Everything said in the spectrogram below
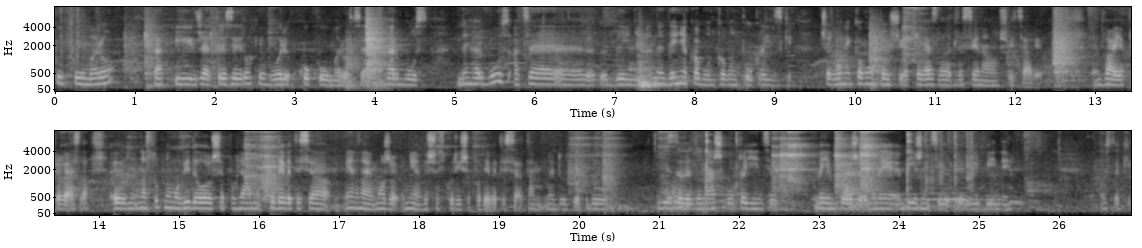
кукумеро, так і вже 30 років говорю кукумеро. Це гарбуз. Не гарбуз, а це е, диня. Не диня, кавун, кавун по-українськи. Червоний кавун, той, що я привезла для сина в Швейцарію. Два я привезла. Е, В наступному відео ще погляну, подивитися. Я не знаю, може, ні, ви ще скоріше подивитеся. Там ми тут як до їздили до наших українців. Ми їм теж, вони біженці е, від війни. Ось такі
